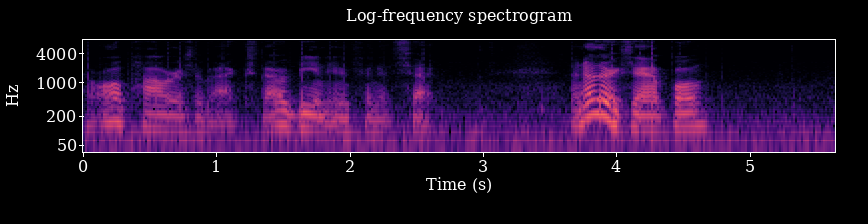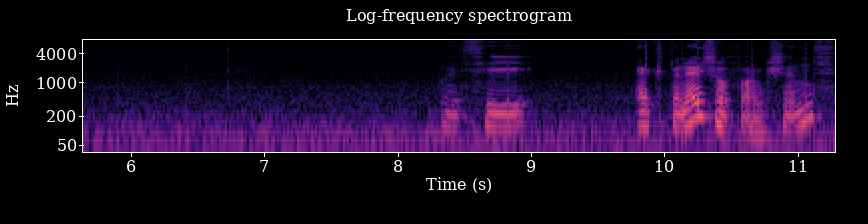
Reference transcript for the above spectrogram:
So all powers of x. That would be an infinite set. Another example let's see exponential functions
